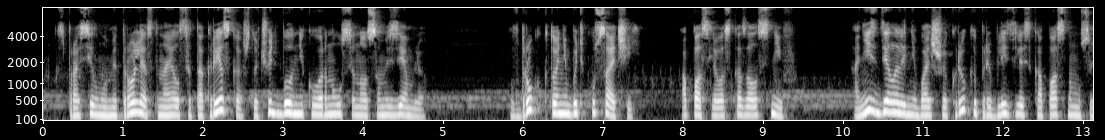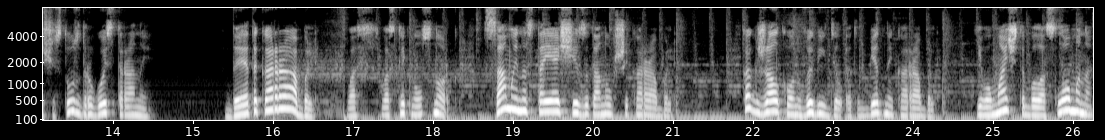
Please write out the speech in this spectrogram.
— спросил Мумитроль и остановился так резко, что чуть было не кувырнулся носом в землю. Вдруг кто-нибудь кусачий, опасливо сказал Сниф. Они сделали небольшой крюк и приблизились к опасному существу с другой стороны. «Да это корабль!» — воскликнул Снорк. «Самый настоящий затонувший корабль!» Как жалко он выглядел, этот бедный корабль. Его мачта была сломана,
